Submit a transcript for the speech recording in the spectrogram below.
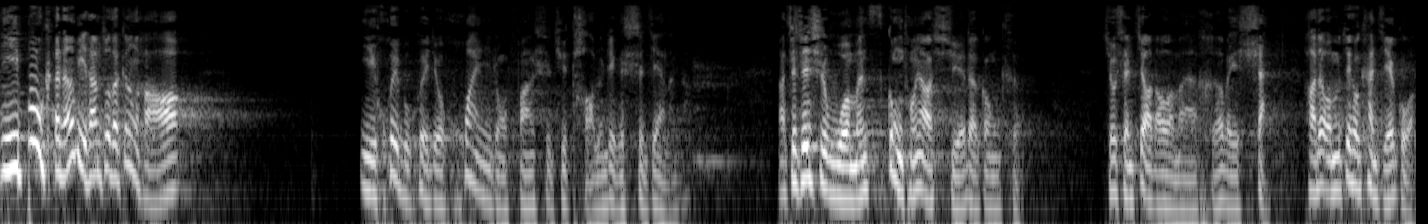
你不可能比他们做得更好，你会不会就换一种方式去讨论这个事件了呢？啊，这真是我们共同要学的功课。求神教导我们何为善。好的，我们最后看结果。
